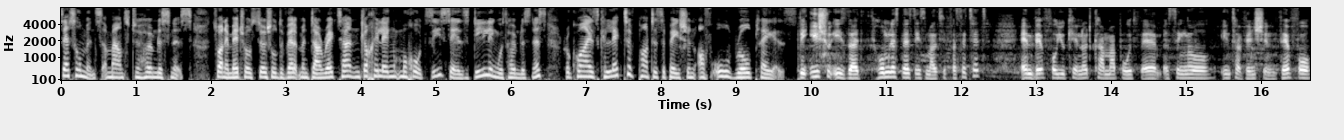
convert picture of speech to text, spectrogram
settlements amounts to homelessness. Tshwane Metro Social Development Director Ntlogileng Mogotsi says dealing with homelessness requires collective participation of all role players. The issue is that homelessness is multifaceted and therefore you cannot come up with um, a single intervention. Therefore,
